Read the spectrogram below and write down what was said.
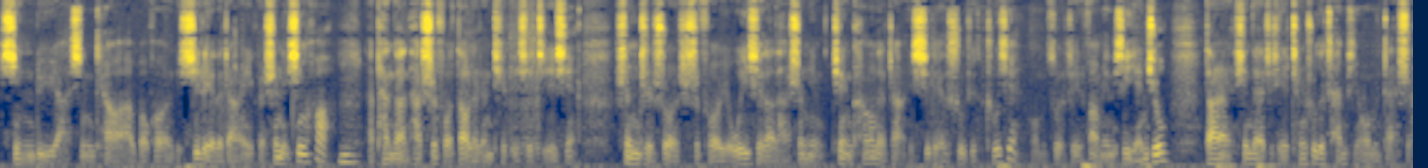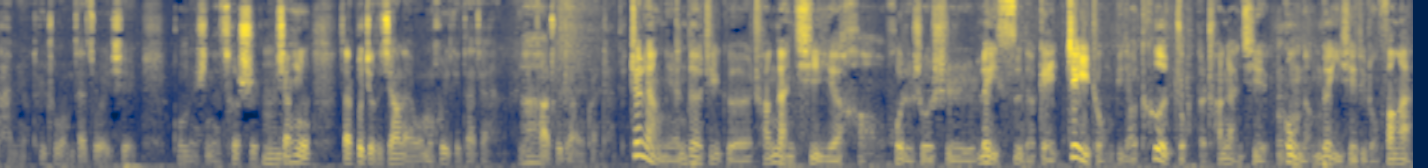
心率啊、心跳啊，包括一系列的这样一个生理信号，嗯，来判断他是否到了人体的一些极限，甚至说是否有威胁到他生命健康的这样一系列的数据的出现。我们做这方面的一些研究。当然，现在这些成熟的产品我们暂时还没有推出，我们在做一些功能性的测试。相信在不久的将来，我们会给大家研发出这样一款产品。这两年的这个传感器也好，或者说是类似的给这种比较特种的传感器供能的一些这种方案，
